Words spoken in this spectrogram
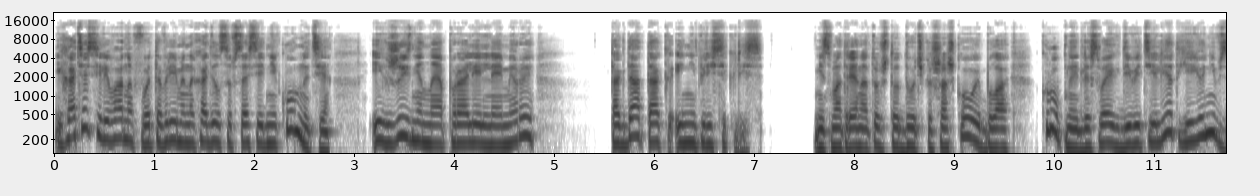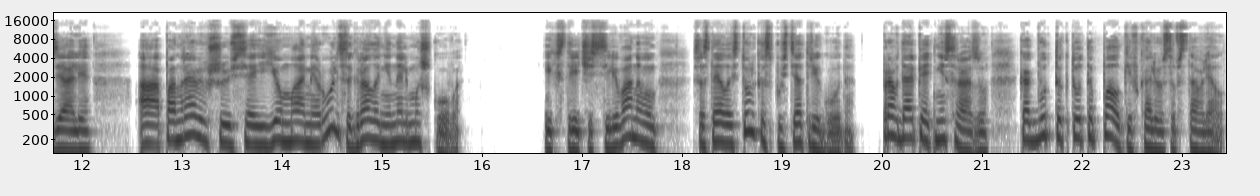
И хотя Селиванов в это время находился в соседней комнате, их жизненные параллельные миры – тогда так и не пересеклись. Несмотря на то, что дочка Шашковой была крупной для своих девяти лет, ее не взяли, а понравившуюся ее маме роль сыграла Нинель Мышкова. Их встреча с Селивановым состоялась только спустя три года. Правда, опять не сразу, как будто кто-то палки в колеса вставлял.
